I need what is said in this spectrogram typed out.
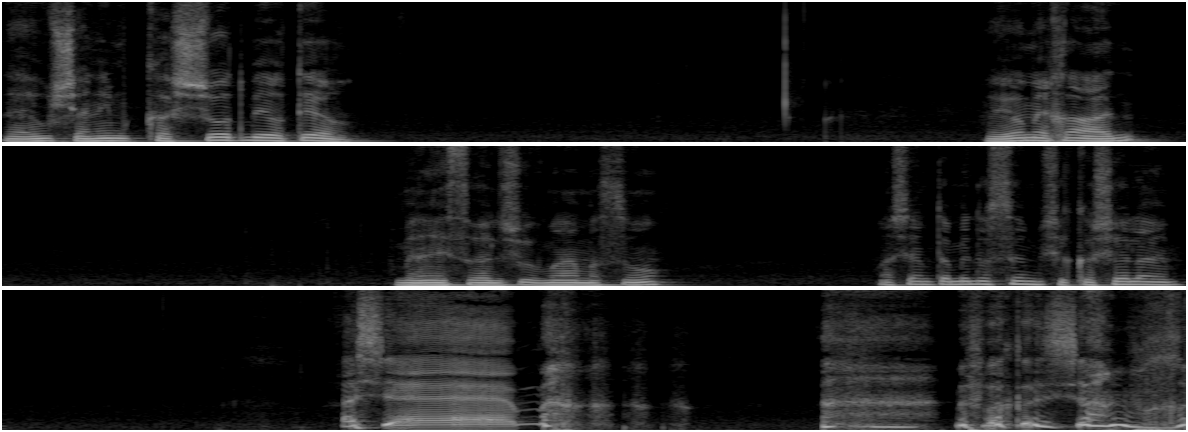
זה היו שנים קשות ביותר. ויום אחד, בני ישראל שוב, מה הם עשו? מה שהם תמיד עושים, שקשה להם. השם! בבקשה ממך,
